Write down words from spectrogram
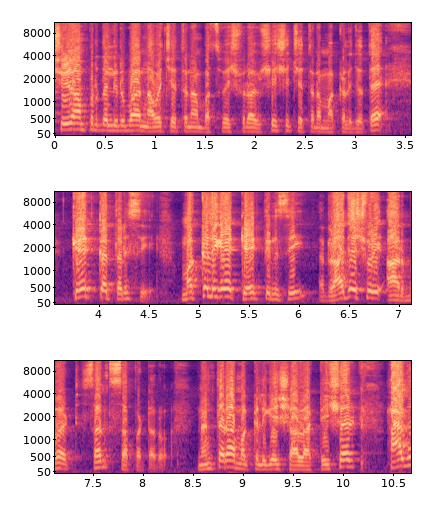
ಶ್ರೀರಾಂಪುರದಲ್ಲಿರುವ ನವಚೇತನ ಬಸವೇಶ್ವರ ವಿಶೇಷ ಚೇತನ ಮಕ್ಕಳ ಜೊತೆ ಕೇಕ್ ಕತ್ತರಿಸಿ, ಮಕ್ಕಳಿಗೆ ಕೇಕ್ ತಿನ್ನಿಸಿ ರಾಜೇಶ್ವರಿ ಆರ್ ಭಟ್ ಸಂತಸಪಟ್ಟರು ನಂತರ ಮಕ್ಕಳಿಗೆ ಶಾಲಾ ಟಿ ಶರ್ಟ್ ಹಾಗೂ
